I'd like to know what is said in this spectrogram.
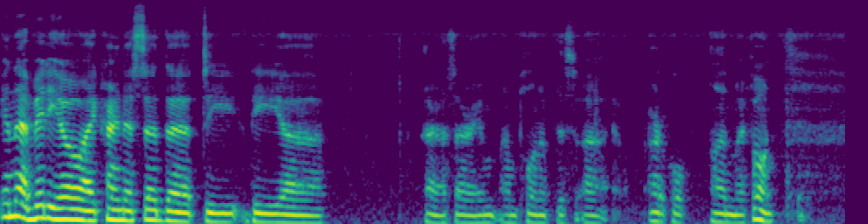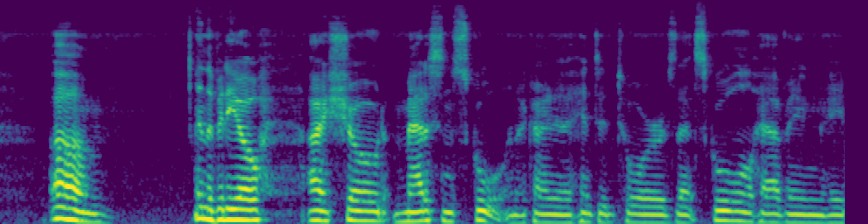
in that video, I kind of said that the the uh, uh, sorry, I'm, I'm pulling up this uh, article on my phone. Um, in the video, I showed Madison School, and I kind of hinted towards that school having a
